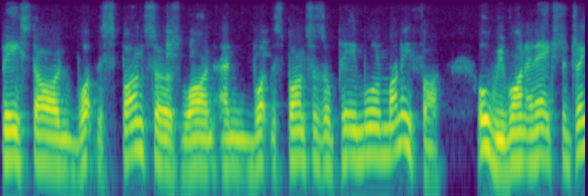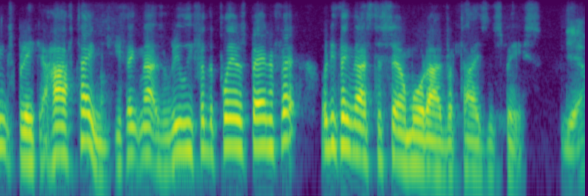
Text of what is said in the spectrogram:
based on what the sponsors want and what the sponsors will pay more money for oh, we want an extra drinks break at half time. Do you think that's really for the players' benefit? Or do you think that's to sell more advertising space? Yeah.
